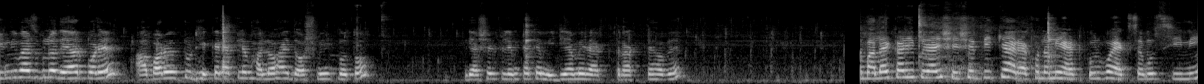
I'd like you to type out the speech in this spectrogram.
চিংড়ি মাছগুলো দেওয়ার পরে আবারও একটু ঢেকে রাখলে ভালো হয় দশ মিনিট মতো। গ্যাসের ফ্লেমটাকে মিডিয়ামে রাখতে হবে। মালাইকারি প্রায় শেষের দিকে, আর এখন আমি অ্যাড করব এক চামচ চিনি।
